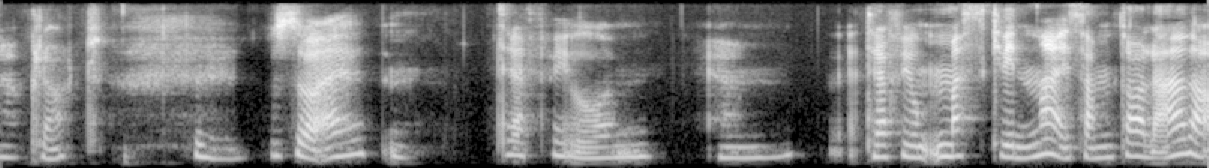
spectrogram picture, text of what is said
ja, klart. Mm. Så jeg treffer jo um, jeg treffer jo mest kvinner i samtaler, da,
